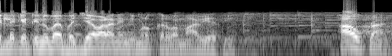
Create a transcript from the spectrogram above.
એટલે કે ટીનુભાઈ ભજીયાવાળાની નિમણૂક કરવામાં આવી હતી. આ ઉપરાંત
